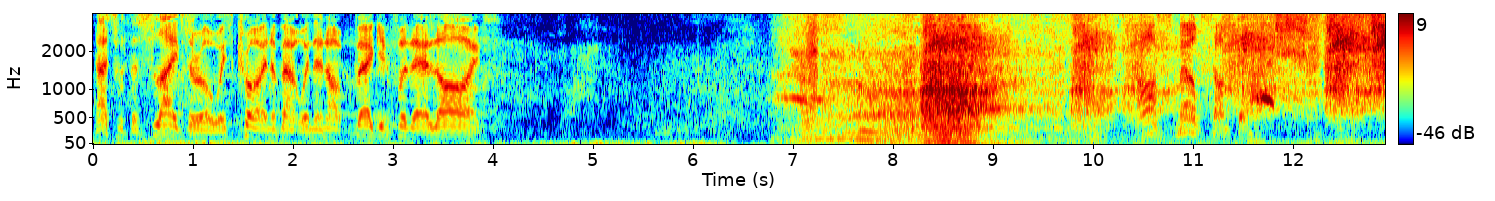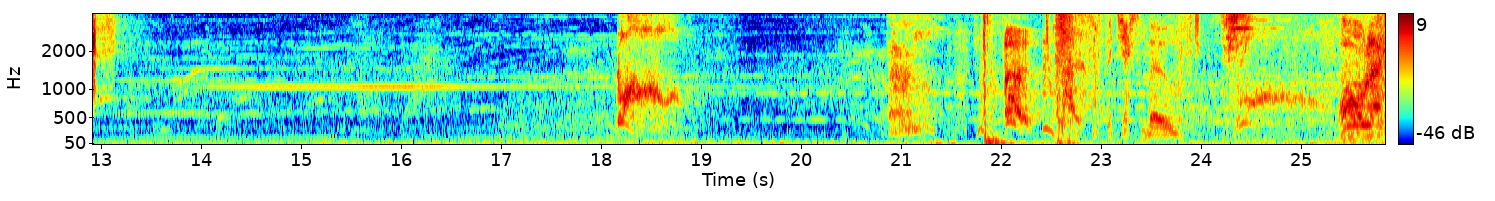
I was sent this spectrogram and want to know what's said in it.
That's what the slaves are always crying about when they're not begging for their lives. I smell something. Something just moved. All at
